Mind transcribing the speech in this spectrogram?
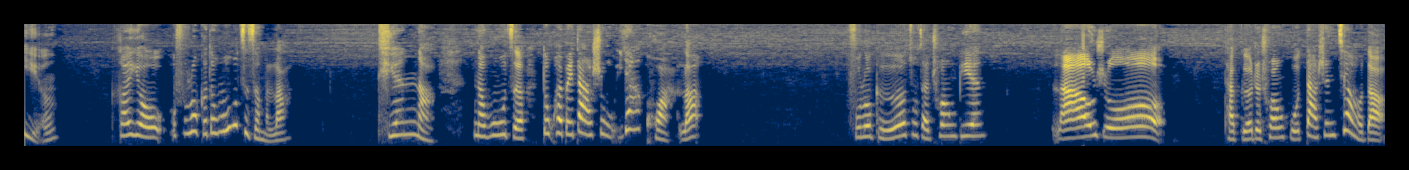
影？还有，弗洛格的屋子怎么了？天哪！那屋子都快被大树压垮了。弗洛格坐在窗边，老鼠，他隔着窗户大声叫道：“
